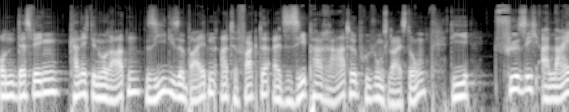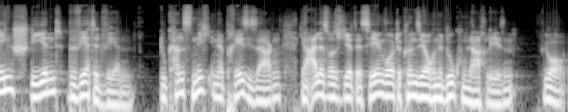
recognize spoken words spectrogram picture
Und deswegen kann ich dir nur raten, sieh diese beiden Artefakte als separate Prüfungsleistungen, die für sich allein stehend bewertet werden. Du kannst nicht in der Präsi sagen, ja, alles, was ich jetzt erzählen wollte, können Sie auch in der Doku nachlesen. Ja,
